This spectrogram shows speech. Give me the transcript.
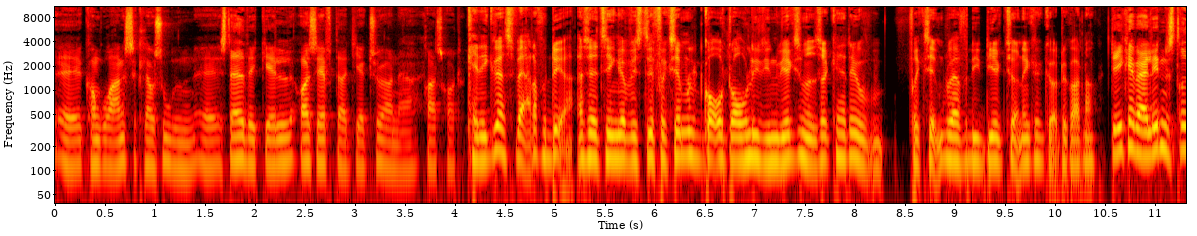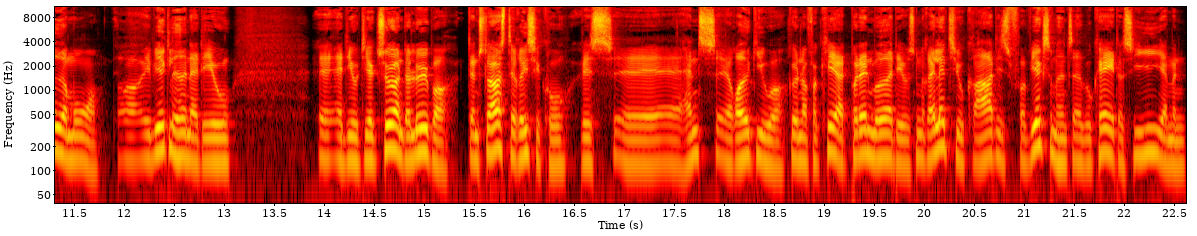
øh, konkurrenceklausulen øh, stadigvæk gælde, også efter at direktøren er fratrådt. Kan det ikke være svært at vurdere? Altså jeg tænker, hvis det for eksempel går dårligt i din virksomhed, så kan det jo for eksempel være, fordi direktøren ikke har gjort det godt nok. Det kan være lidt en strid om ord, og i virkeligheden er det jo øh, er det jo direktøren, der løber den største risiko, hvis øh, hans øh, rådgiver begynder forkert. På den måde er det jo sådan relativt gratis for virksomhedens advokat at sige, jamen,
